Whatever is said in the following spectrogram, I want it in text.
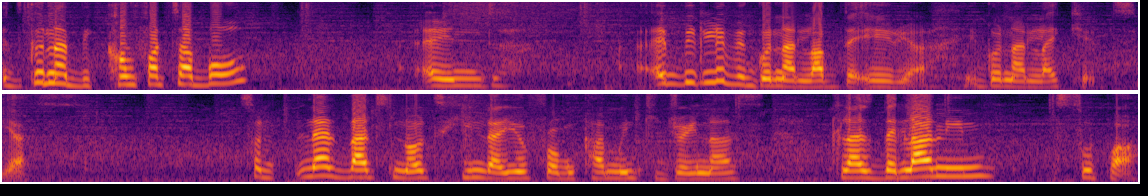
it's going to be comfortable, and I believe you're going to love the area. You're going to like it, yes. So let that not hinder you from coming to join us. Plus the learning, super.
